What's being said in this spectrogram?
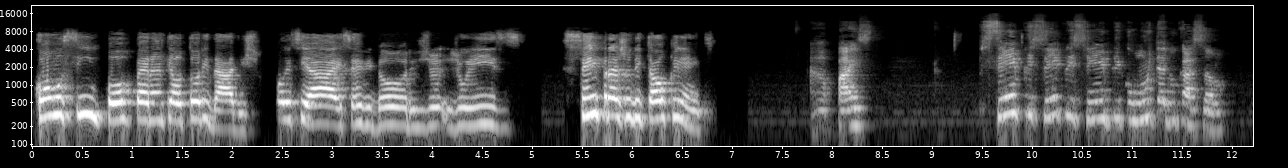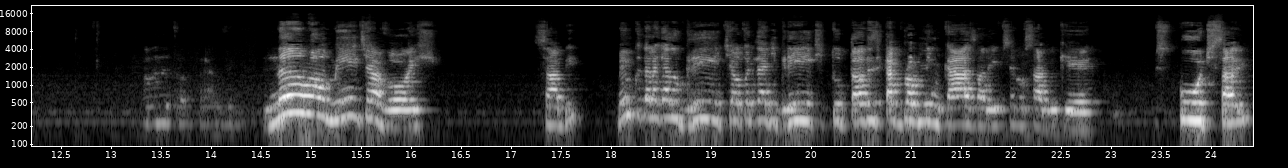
Como se impor perante autoridades, policiais, servidores, ju- juízes, sem prejudicar o cliente. Rapaz, sempre, sempre, sempre com muita educação. Não aumente a voz, sabe? Mesmo que o delegado grite, a autoridade grite, tudo tal, às vezes cabe um problema em casa ali, você não sabe o que é. Escute, sabe?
